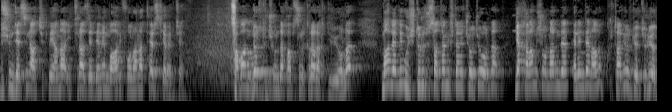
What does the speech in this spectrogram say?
Düşüncesini açıklayana, itiraz edene, muhalif olana ters kelepçe. Sabahın dört buçuğunda kapısını kırarak giriyorlar. Mahalleli uyuşturucu satan üç tane çocuğu orada yakalamış onların elinden alıp kurtarıyor götürüyor.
